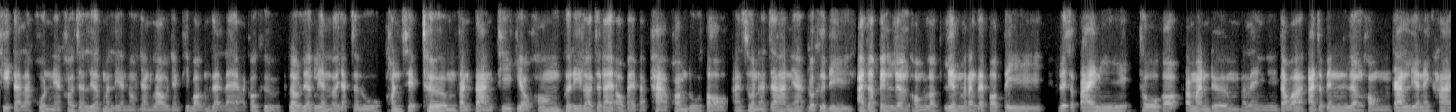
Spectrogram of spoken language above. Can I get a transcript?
ที่แต่ละคนเนี่ยเขาจะเลือกมาเรียนเนาะอย่างเราอย่างที่บอกตั้งแต่แรกอะก็คือ เราเลือกเรียนเราอยากจะรู้คอนเซปต์เทอมต่างๆ ที่เกี่ยวข้องเพื่อที่เราจะได้เอาไปแบบหาความรู้ต่ออส่วนอาจารย์เนี้ยก็คือดี อาจจะเป็นเรื่องของเราเรียนมาตั้งแต่ปตีด้วยสไตล์นี้โทก็ประมาณเดิมอะไรอย่างนี้ แต่ว่าอาจจะเป็นเรื่องของการเรียนในคลาส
